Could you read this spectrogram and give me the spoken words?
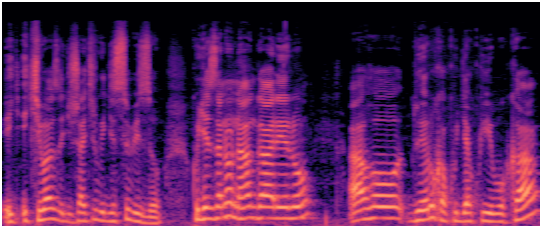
ikibazo gishakirwe igisubizo. Kugeza none aha ngaha rero aho duheruka kujya kwibuka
